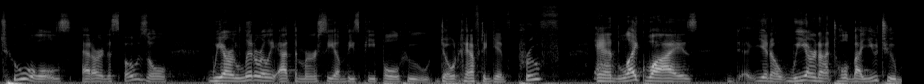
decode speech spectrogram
tools at our disposal, we are literally at the mercy of these people who don't have to give proof. And likewise, you know, we are not told by YouTube.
